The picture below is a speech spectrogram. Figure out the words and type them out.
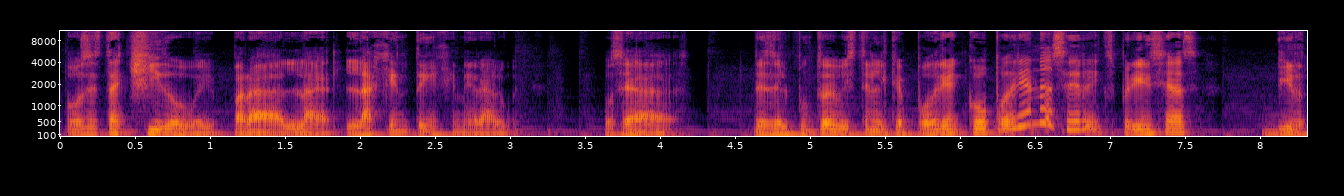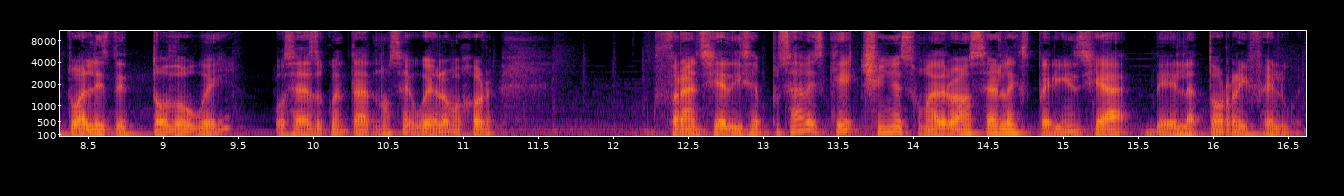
o sea, está chido, güey, para la, gente en general, güey. O sea, desde el punto de vista en el que podrían, como podrían hacer experiencias virtuales de todo, güey. O sea, haz de cuenta, no sé, güey, a lo mejor Francia dice, pues sabes qué, chingue su madre, vamos a hacer la experiencia de la Torre Eiffel, güey.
